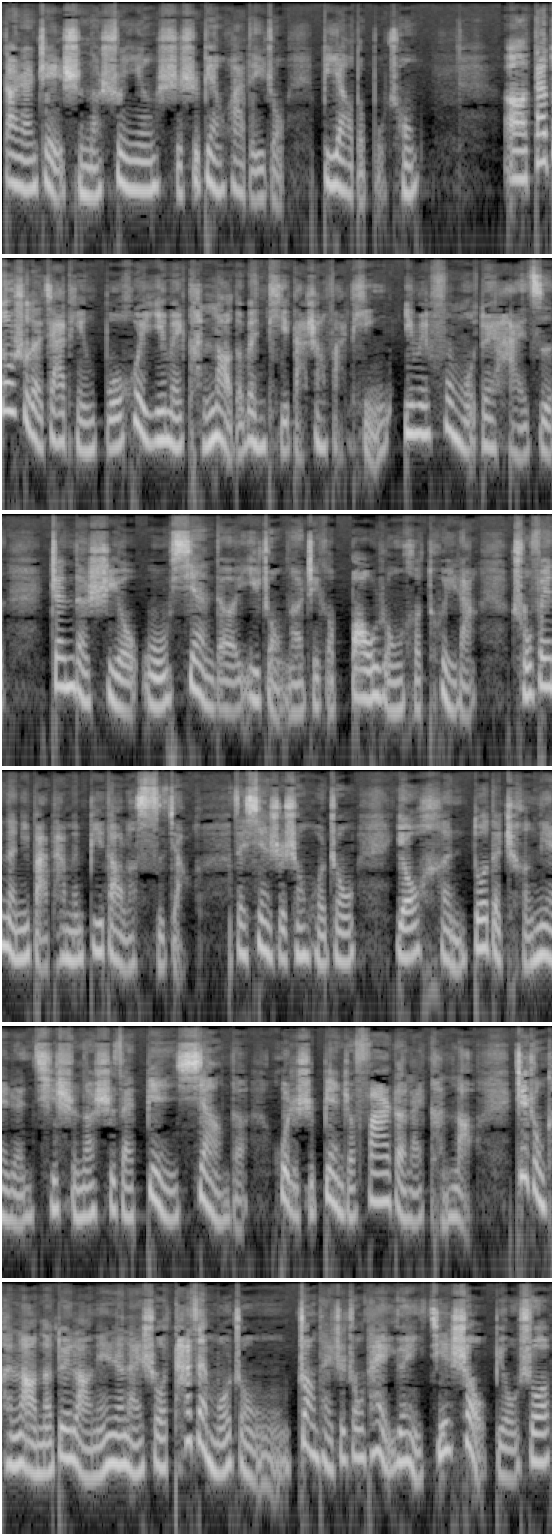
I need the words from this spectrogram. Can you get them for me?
当然，这也是呢顺应时事变化的一种必要的补充。呃，大多数的家庭不会因为啃老的问题打上法庭，因为父母对孩子真的是有无限的一种呢这个包容和退让，除非呢你把他们逼到了死角。在现实生活中，有很多的成年人其实呢是在变相的或者是变着法儿的来啃老。这种啃老呢，对老年人来说，他在某种状态之中他也愿意接受，比如说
